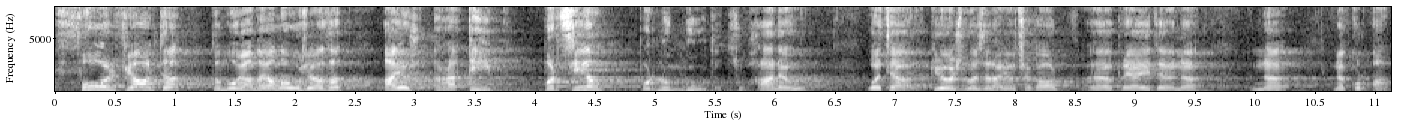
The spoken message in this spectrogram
fol fjalë të Të mdhoja ndaj Allahut xhele thot Ai është rakib përcjell Por nuk ngutet Subhanehu ve teala Kjo është vllezër ajo që ka ardh Prej ajeteve në Në, në Kur'an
